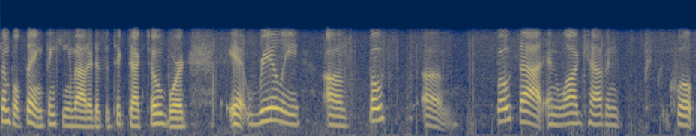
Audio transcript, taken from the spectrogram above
simple thing, thinking about it as a tic tac toe board, it really um, both um, both that and log cabin quilts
